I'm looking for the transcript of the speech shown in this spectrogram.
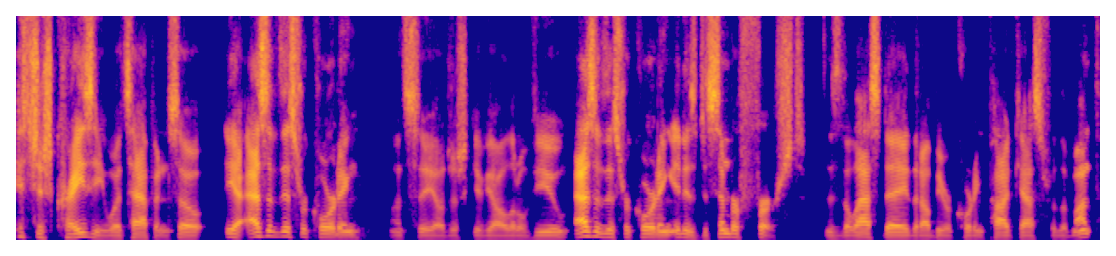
It's just crazy what's happened. So, yeah, as of this recording, let's see, I'll just give y'all a little view. As of this recording, it is December 1st. This is the last day that I'll be recording podcasts for the month.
